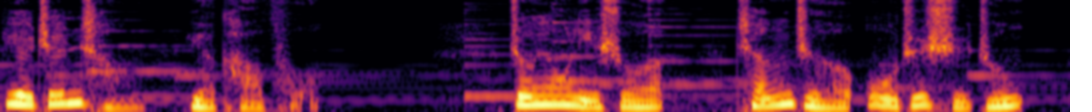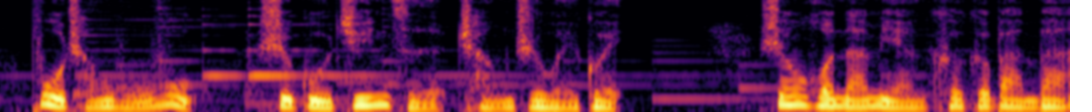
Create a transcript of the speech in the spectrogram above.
越真诚越靠谱。中庸里说：“诚者物之始终，不诚无物。是故君子诚之为贵。”生活难免磕磕绊绊，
